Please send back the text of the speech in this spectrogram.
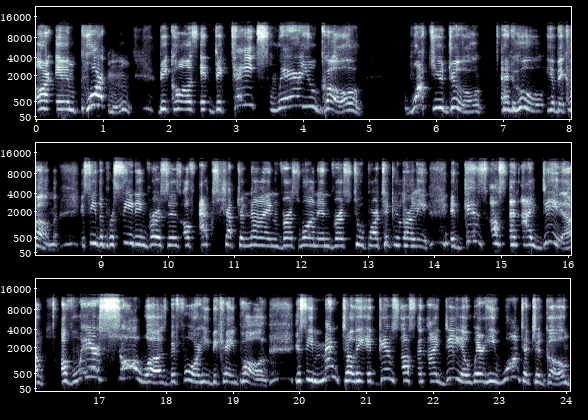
are important because it dictates where you go, what you do, and who you become. You see, the preceding verses of Acts chapter 9, verse 1 and verse 2, particularly, it gives us an idea of where Saul was before he became Paul. You see, mentally, it gives us an idea where he wanted to go,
